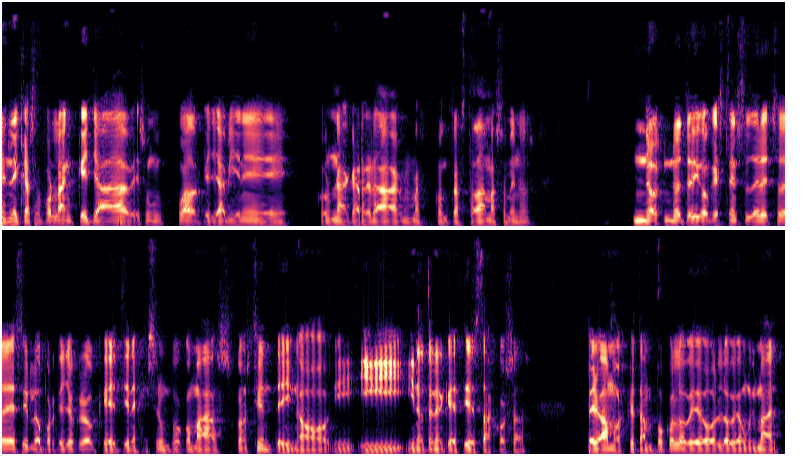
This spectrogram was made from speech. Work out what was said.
en el caso Forlán, que ya es un jugador que ya viene con una carrera más contrastada más o menos, no, no te digo que esté en su derecho de decirlo, porque yo creo que tienes que ser un poco más consciente y no, y, y, no tener que decir estas cosas, pero vamos, que tampoco lo veo, lo veo muy mal.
